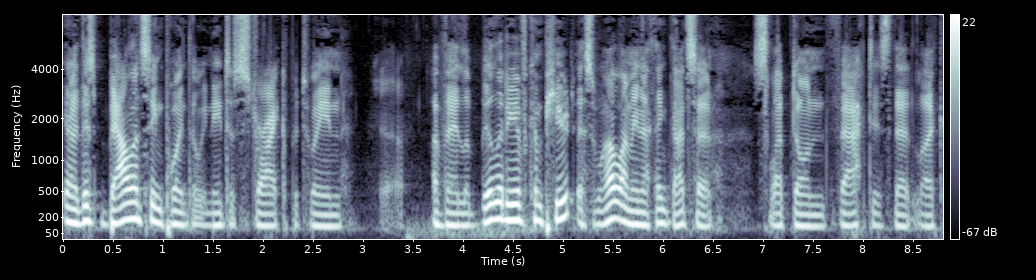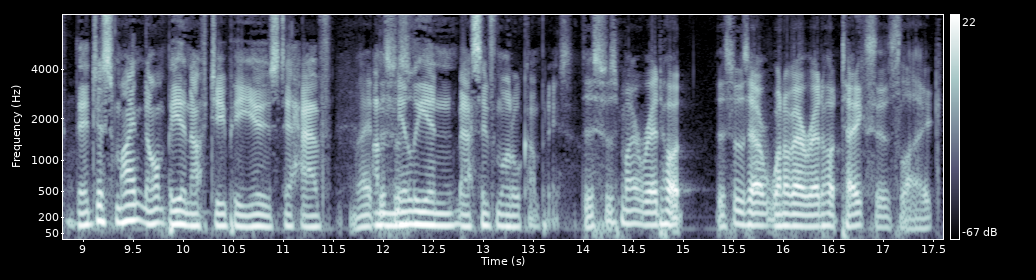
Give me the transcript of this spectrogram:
you know this balancing point that we need to strike between Yeah. availability of compute as well. I mean, I think that's a slept on fact is that like there just might not be enough GPUs to have Mate, a this was million massive model companies. this was my red hot. This was our one of our red hot takes is like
